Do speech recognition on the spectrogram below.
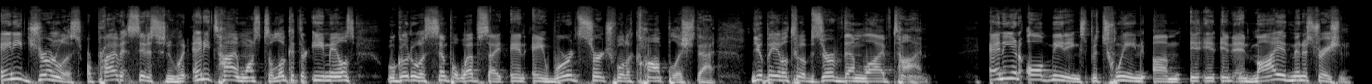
Any journalist or private citizen who at any time wants to look at their emails will go to a simple website and a word search will accomplish that. You'll be able to observe them live time. Any and all meetings between um, in, in, in my administration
